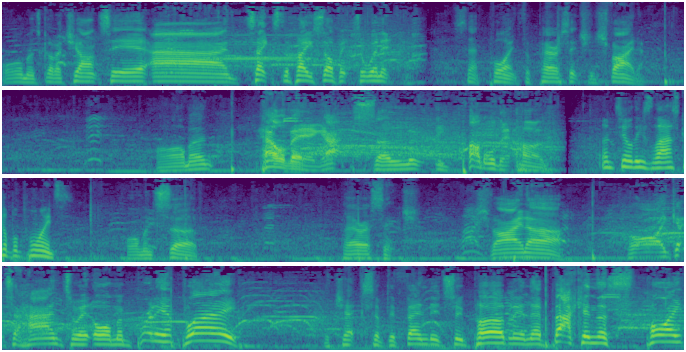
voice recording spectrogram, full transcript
Åhman's got a chance here and takes the pace off it to win it. Set point for Perusic and Schweiner. Åhman. Hellvig absolutely pummeled it home. Until these last couple points. Åhman serve. Perusic. Schweiner. Oh, he gets a hand to it, Åhman. Brilliant play. The Czechs have defended superbly and they're back in the point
